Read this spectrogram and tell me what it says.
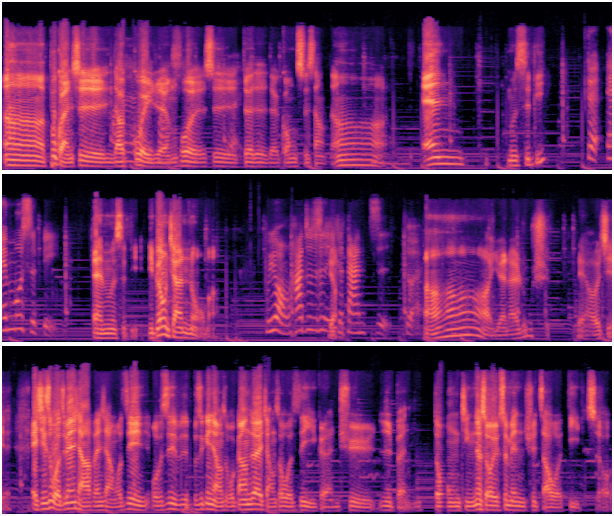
嗯，不管是你知道贵人，或者是对。对对公司上的，哦，en musubi，对，en musubi，en musubi，你不用加 no 吗？不用，它就是一个单字，对，啊，原来如此。了解，哎、欸，其实我这边想要分享，我自己，我自己不是不是跟你讲说，我刚刚在讲说我自己一个人去日本东京，那时候顺便去找我弟的时候，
